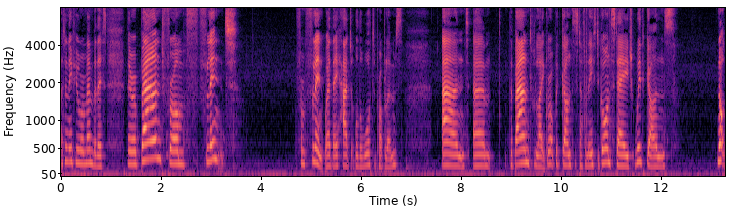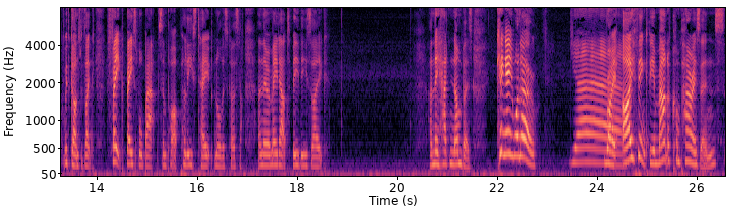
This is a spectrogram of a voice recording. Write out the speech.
I don't know if you'll remember this. They're a band from Flint, from Flint, where they had all the water problems, and um, the band like grew up with guns and stuff, and they used to go on stage with guns, not with guns, with like fake baseball bats and put up police tape and all this kind of stuff, and they were made out to be these like, and they had numbers. King Eight One Zero. Yeah. Right, I think the amount of comparisons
